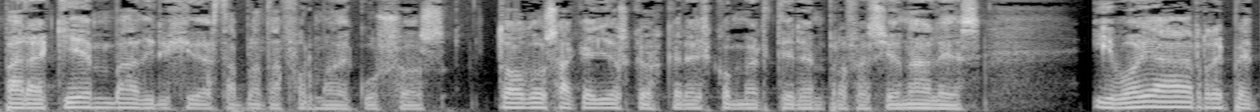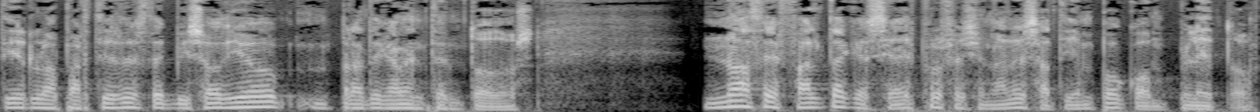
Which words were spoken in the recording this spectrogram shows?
¿Para quién va dirigida esta plataforma de cursos? Todos aquellos que os queréis convertir en profesionales. Y voy a repetirlo a partir de este episodio prácticamente en todos. No hace falta que seáis profesionales a tiempo completo.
